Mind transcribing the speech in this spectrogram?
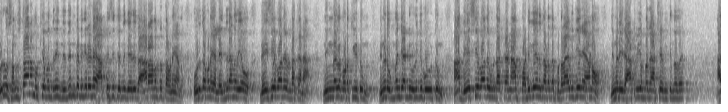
ഒരു സംസ്ഥാന മുഖ്യമന്ത്രി നിതിൻ ഗഡ്കരിയുടെ ആഫീസിൽ ചെന്ന് കയറിയത് ആറാമത്തെ തവണയാണ്. ഒരു തവണയല്ല. എന്തിനാണെന്നറിയാവോ? ദേശീയപാത ഉണ്ടാക്കാനാ. നിങ്ങൾ മുടക്കിയിട്ടും നിങ്ങളുടെ ഉമ്മൻചാണ്ടി ഒഴിഞ്ഞു പോയിട്ടും ആ ദേശീയപാത ഉണ്ടാക്കാൻ ആ പടികേറി നടന്ന പിണറായി വിജയനെയാണോ നിങ്ങൾ ഈ രാഷ്ട്രീയം പറഞ്ഞ് ആക്ഷേപിക്കുന്നത്? ആ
